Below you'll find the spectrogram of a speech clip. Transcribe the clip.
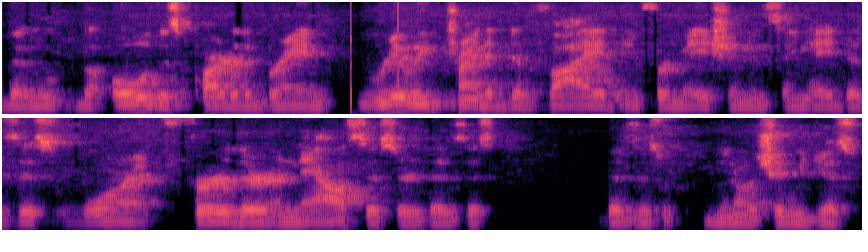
the, the oldest part of the brain really trying to divide information and saying, hey, does this warrant further analysis or does this, does this, you know, should we just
